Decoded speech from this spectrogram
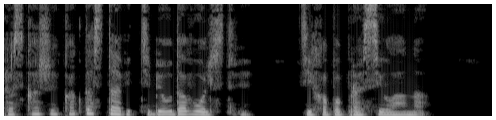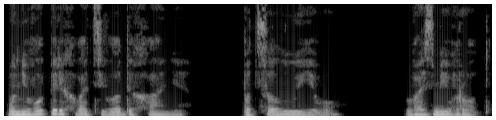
расскажи, как доставить тебе удовольствие?» — тихо попросила она. У него перехватило дыхание. «Поцелуй его. Возьми в рот».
